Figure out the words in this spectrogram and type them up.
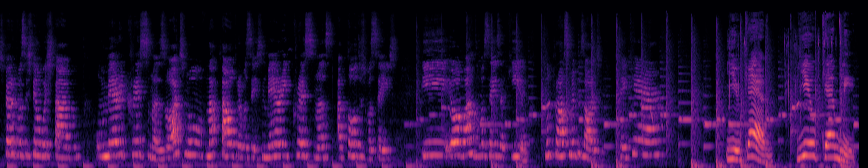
Espero que vocês tenham gostado. um Merry Christmas, um ótimo Natal para vocês. Merry Christmas a todos vocês. E eu aguardo vocês aqui no próximo episódio. Take care! You can! You can be!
